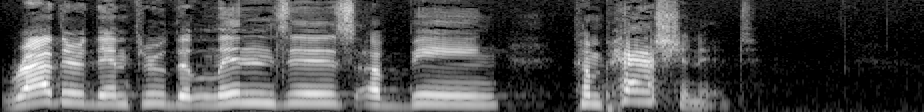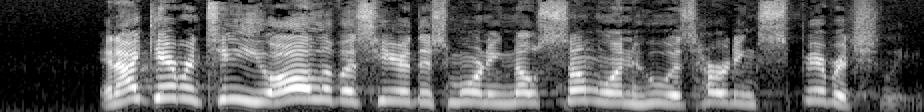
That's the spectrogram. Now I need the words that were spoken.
rather than through the lenses of being compassionate. And I guarantee you, all of us here this morning know someone who is hurting spiritually.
